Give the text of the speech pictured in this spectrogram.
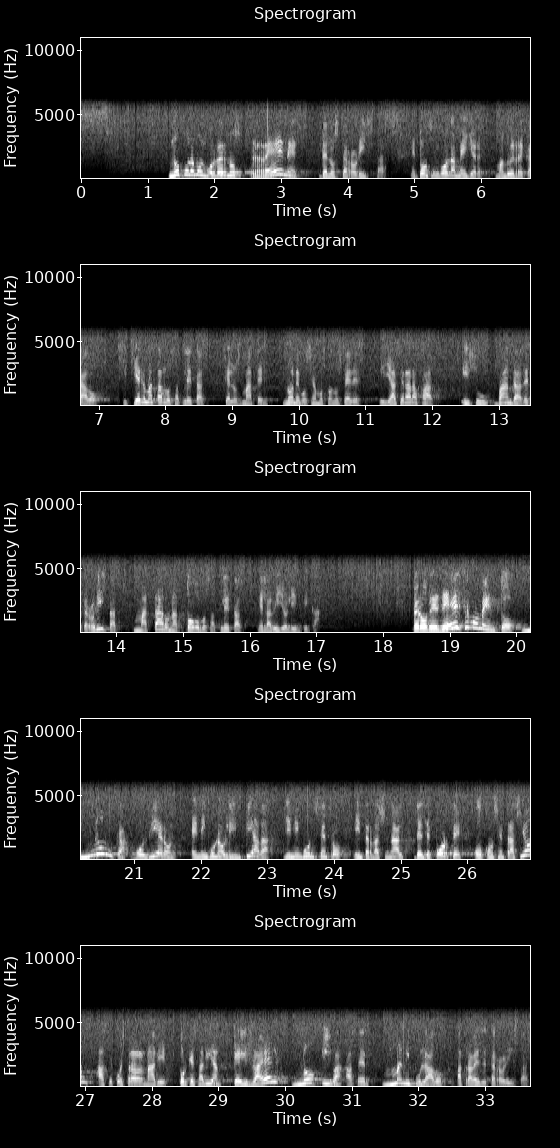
No podemos volvernos rehenes de los terroristas. Entonces Golda Meir mandó el recado, si quieren matar a los atletas, que los maten. No negociamos con ustedes. Y Yasser Arafat y su banda de terroristas mataron a todos los atletas en la Villa Olímpica. Pero desde ese momento nunca volvieron en ninguna Olimpiada y en ningún centro internacional del deporte o concentración a secuestrar a nadie, porque sabían que Israel no iba a ser manipulado a través de terroristas.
